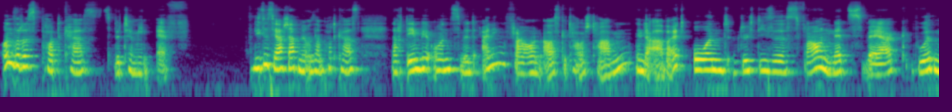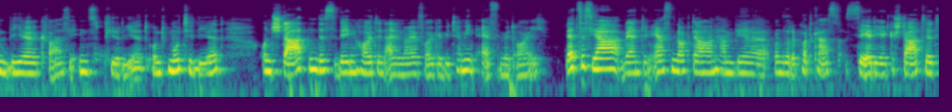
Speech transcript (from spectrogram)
unseres Podcasts Vitamin F. Dieses Jahr starten wir unseren Podcast, nachdem wir uns mit einigen Frauen ausgetauscht haben in der Arbeit. Und durch dieses Frauennetzwerk wurden wir quasi inspiriert und motiviert und starten deswegen heute in eine neue Folge Vitamin F mit euch. Letztes Jahr, während dem ersten Lockdown, haben wir unsere Podcast-Serie gestartet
